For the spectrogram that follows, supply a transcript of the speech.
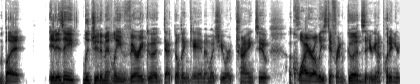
but it is a legitimately very good deck building game in which you are trying to acquire all these different goods that you're going to put in your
